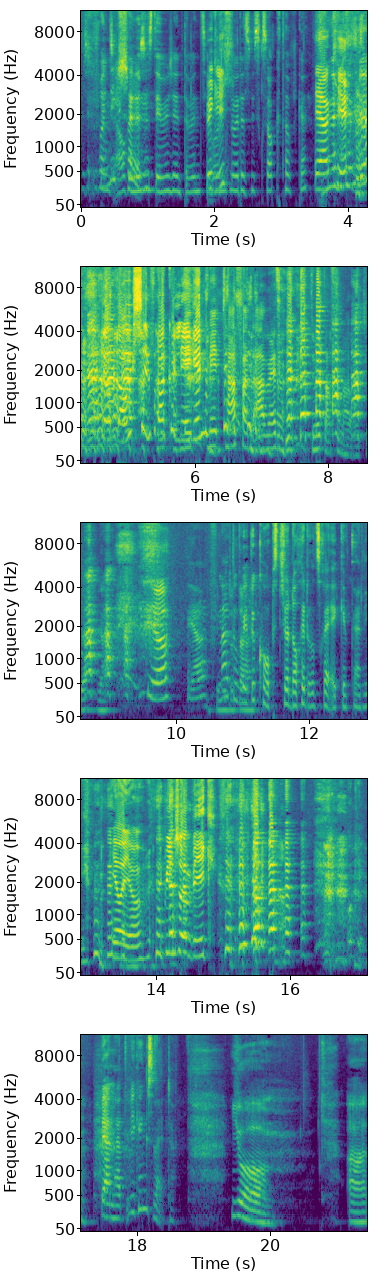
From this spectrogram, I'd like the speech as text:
Das ist übrigens ich auch schön. eine systemische Intervention. Wirklich? Nur, dass ich es gesagt habe, gell? Ja, okay. ja, Dankeschön, Frau Kollegin. Metaphernarbeit. Die Metaphernarbeit, ja. ja. Ja, ja, Finde na, ich du, du kommst schon noch in unsere Ecke, Bernie. ja, ja. Ich bin schon am Weg. Okay, Bernhard, wie ging es weiter? Ja, äh,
